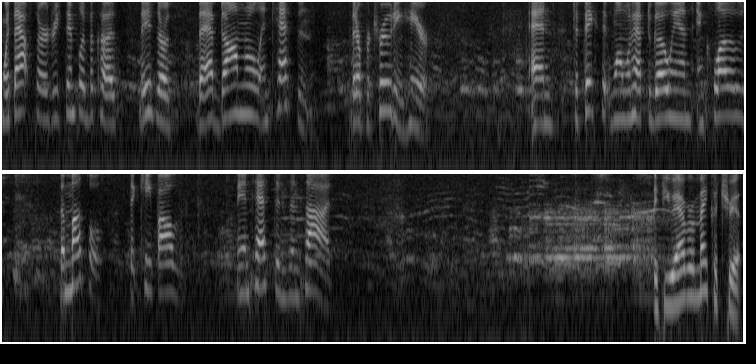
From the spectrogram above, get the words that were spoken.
without surgery simply because these are the abdominal intestines that are protruding here. And to fix it, one would have to go in and close the muscles that keep all the intestines inside. If you ever make a trip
